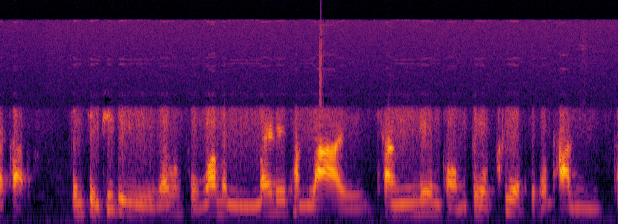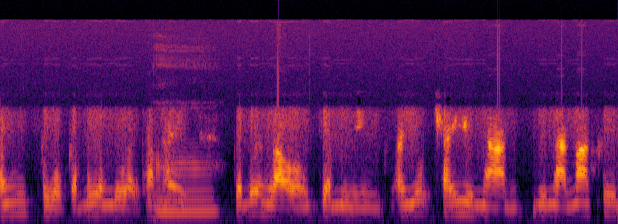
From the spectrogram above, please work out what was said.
นะครับ เป็นสิ่งที่ดีแล้วผมว่ามันไม่ได้ทำลายทั้งเรื่องของตัวเคลือบสุขภัณฑ์ทั้งตัวกระเบื้องด้วยทำให้อ๋อกระเบื้องเราจะมีอายุใช้ยืนนานยืนนานมากขึ้น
